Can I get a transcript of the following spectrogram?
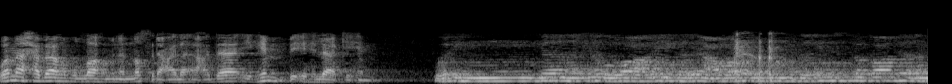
وما حباهم الله من النصر على أعدائهم بإهلاكهم. وإن كان كبر عليك إعراضهم فإن استطعت أن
